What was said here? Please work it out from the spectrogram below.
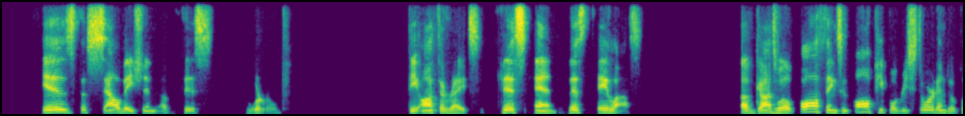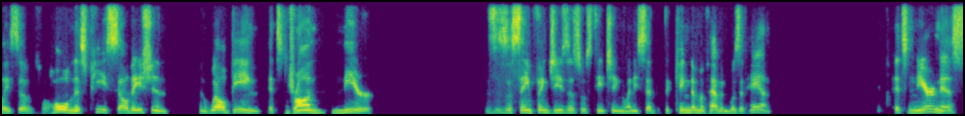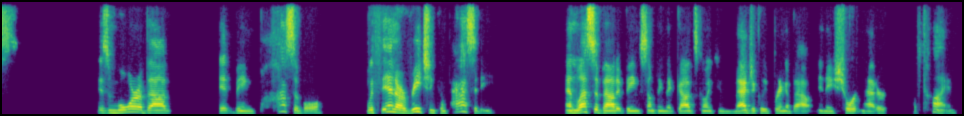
is the salvation of this world. The author writes, This end, this telos, of God's will, all things and all people restored unto a place of wholeness, peace, salvation, and well being. It's drawn near. This is the same thing Jesus was teaching when he said that the kingdom of heaven was at hand. Its nearness is more about it being possible within our reach and capacity and less about it being something that God's going to magically bring about in a short matter of time.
